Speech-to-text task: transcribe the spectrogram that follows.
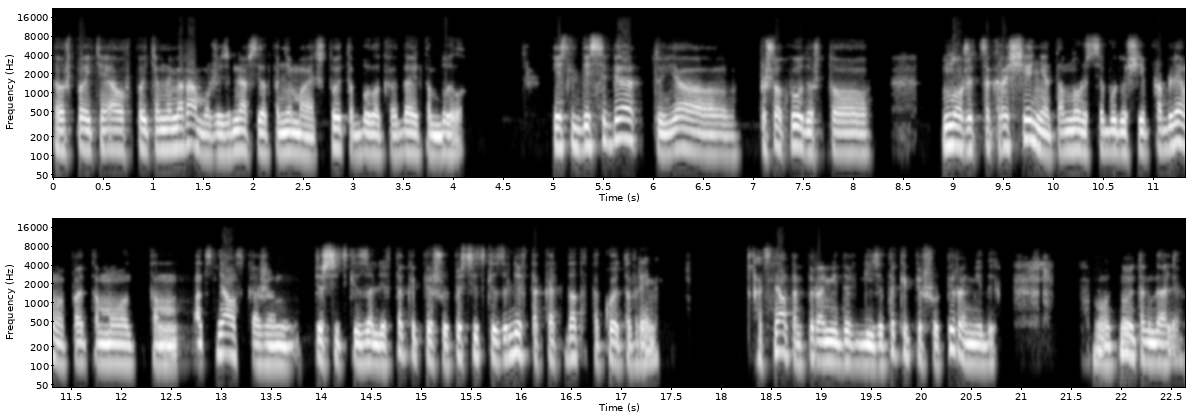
А уж по этим, а уж по этим номерам уже Земля всегда понимает, что это было, когда это было. Если для себя, то я пришел к выводу, что множить сокращения, там множить все будущие проблемы, поэтому там отснял, скажем, Персидский залив, так и пишу. Персидский залив, такая дата, такое-то время. Отснял там пирамиды в Гизе, так и пишу, пирамиды. Вот, ну и так далее.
